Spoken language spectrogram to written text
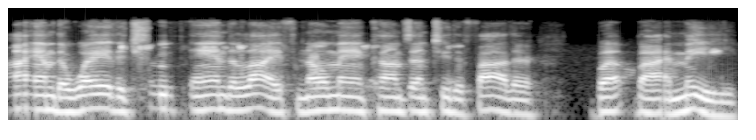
I am the way, the truth, and the life. No man comes unto the Father but by me,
